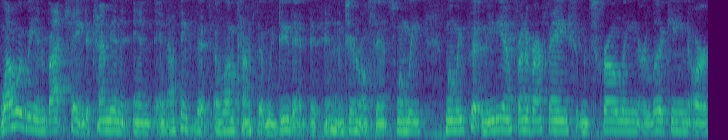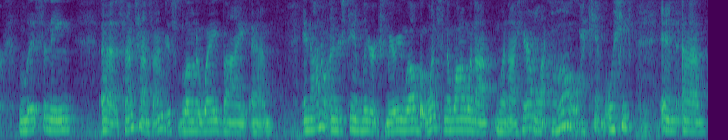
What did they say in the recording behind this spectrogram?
why would we invite Satan to come in and, and, and I think that a lot of times that we do that in a general sense when we when we put media in front of our face, scrolling or looking or listening. Uh, sometimes I'm just blown away by um, and I don't understand lyrics very well, but once in a while when I when I hear them, I'm like, oh, I can't believe. And um,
